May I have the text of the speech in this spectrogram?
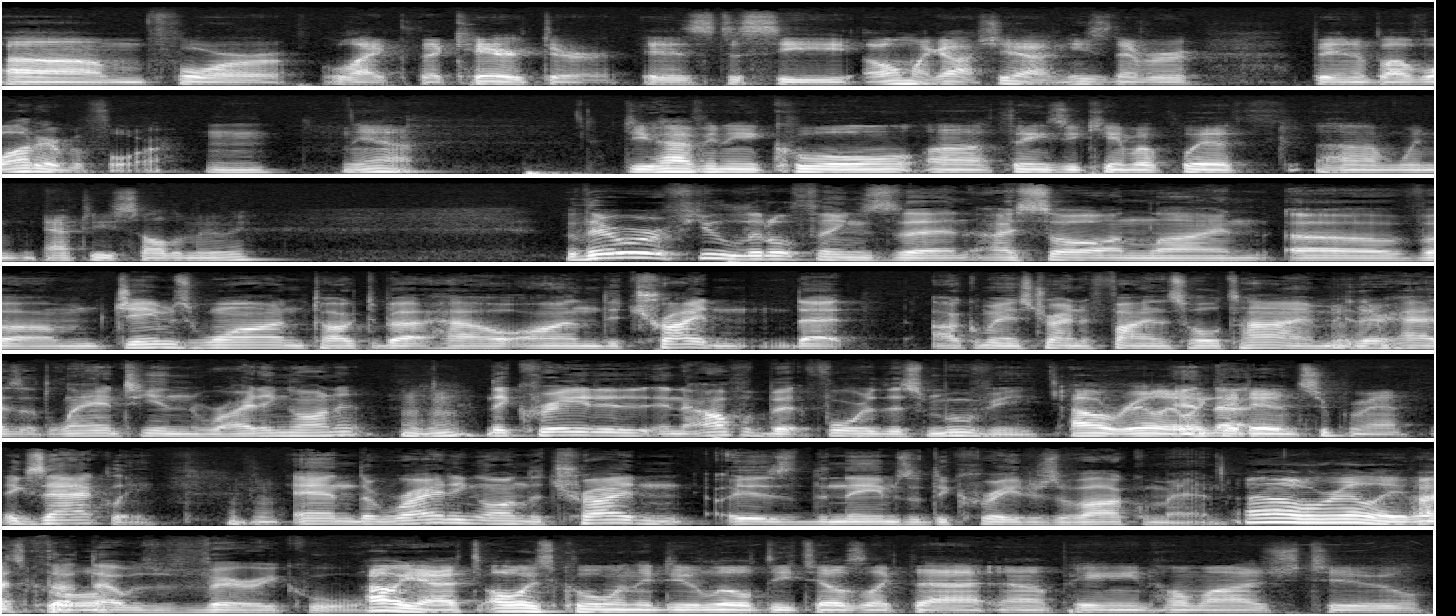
um, for like the character is to see. Oh my gosh, yeah, he's never been above water before. Mm-hmm. Yeah. Do you have any cool uh, things you came up with um, when after you saw the movie? There were a few little things that I saw online of um, James Wan talked about how on the Trident that Aquaman is trying to find this whole time, Mm-hmm. there has Atlantean writing on it. They created an alphabet for this movie. Oh, really? And like that- they did in Superman. Exactly. Mm-hmm. And the writing on the Trident is the names of the creators of Aquaman. Oh, really? That's I cool. thought that was very cool. Oh yeah, it's always cool when they do little details like that, uh, paying homage to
